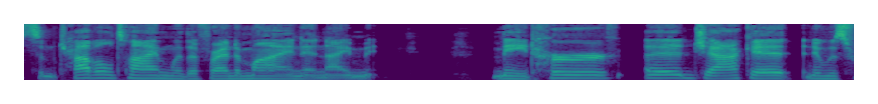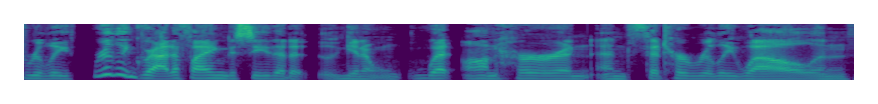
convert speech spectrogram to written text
some travel time with a friend of mine and I made her a jacket and it was really really gratifying to see that it you know went on her and, and fit her really well and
